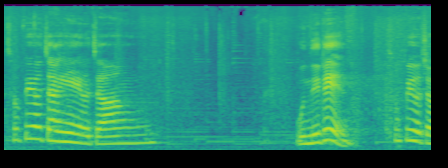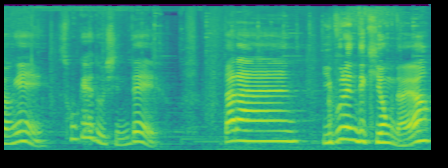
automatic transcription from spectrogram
소비요정이에요, 요정. 오늘은 소비요정의 소개도시인데, 따란! 이 브랜드 기억나요?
